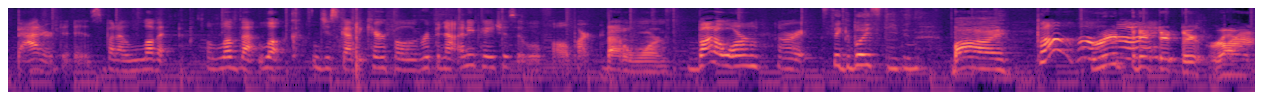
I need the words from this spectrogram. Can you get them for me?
battered it is, but I love it. I love that look. You just gotta be careful ripping out any pages, it will fall apart. Battle worn. Battle worn. Alright, say goodbye, Steven. Bye! Bye! Right.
